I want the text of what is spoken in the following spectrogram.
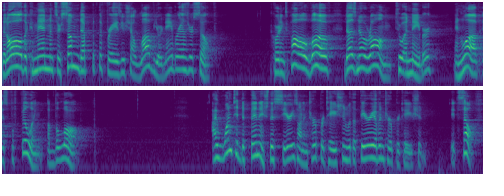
that all the commandments are summed up with the phrase, You shall love your neighbor as yourself. According to Paul, love does no wrong to a neighbor, and love is fulfilling of the law. I wanted to finish this series on interpretation with a theory of interpretation itself,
